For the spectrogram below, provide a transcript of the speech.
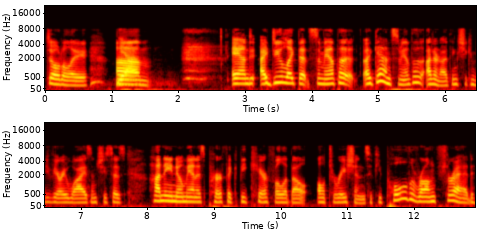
totally Yeah. um and I do like that Samantha, again, Samantha, I don't know, I think she can be very wise. And she says, Honey, no man is perfect. Be careful about alterations. If you pull the wrong thread,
